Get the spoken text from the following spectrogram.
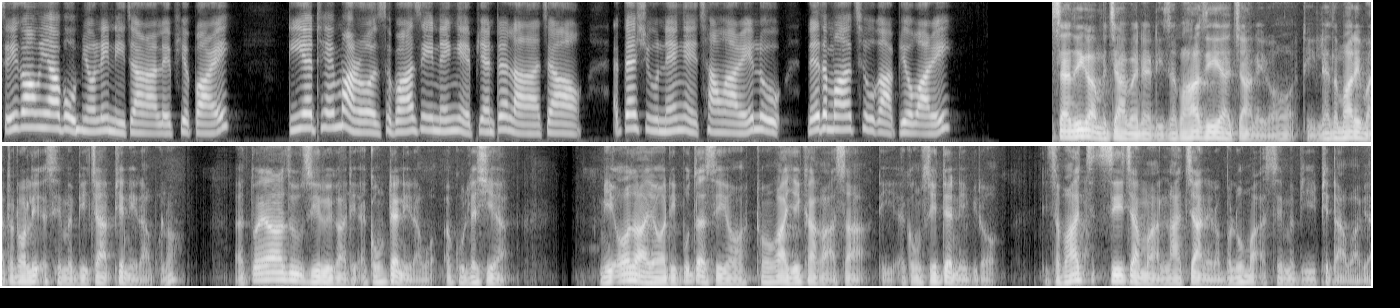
ဈေးကောင်းရဖို့မျှော်လင့်နေကြတာလည်းဖြစ်ပါတယ် ဒီရက်ထဲမှာတော့စပားဈေးနှဲငယ်ပြန်တက်လာတာကြောင့်အသက်ရှူနှဲငယ်ချောင်းလာတယ်လို့လက်သမားချို့ကပြောပါတယ်စံသေးကမကြဘဲနဲ့ဒီစဘာဈေးကကျနေတော့ဒီလက်သမားတွေမှာတော်တော်လေးအဆင်မပြေကြဖြစ်နေတာပေါ့နော်အဲတွဲအားစုဈေးတွေကဒီအကုန်တက်နေတာပေါ့အခုလက်ရှိကမြေဩဇာရောဒီပုတ်သက်ဆေးရောထွန်ကရိတ်ခါကအစဒီအကုန်ဈေးတက်နေပြီးတော့ဒီစဘာဈေးကြမှာလာကျနေတော့ဘလို့မှအဆင်မပြေဖြစ်တာပါဗျ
